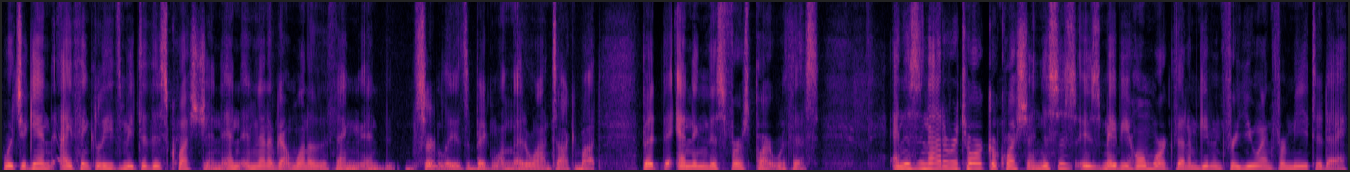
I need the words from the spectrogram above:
Which again, I think leads me to this question. And, and then I've got one other thing, and certainly it's a big one that I want to talk about. But ending this first part with this. And this is not a rhetorical question. This is, is maybe homework that I'm giving for you and for me today.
